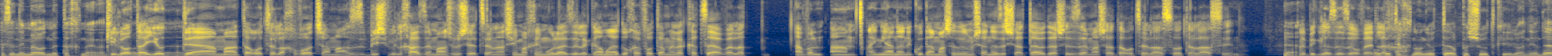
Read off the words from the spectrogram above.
אז אני מאוד מתכנן. כאילו, מאוד, אתה אה, יודע מה אתה רוצה לחוות שם, אז בשבילך זה משהו שאצל אנשים אחרים אולי זה לגמרי דוחף אותם אל הקצה, אבל, אבל העניין, הנקודה, מה שזה משנה זה שאתה יודע שזה מה שאתה רוצה לעשות על האסיד. כן. ובגלל זה זה עובד או לך. בתכנון יותר פשוט, כאילו, אני יודע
